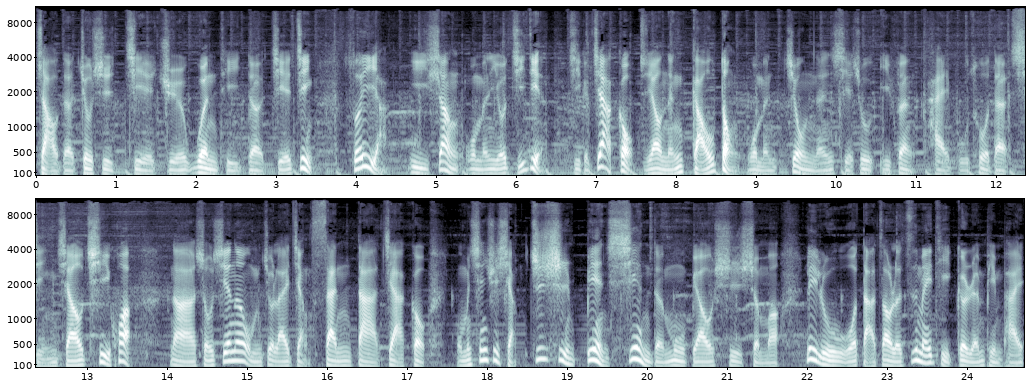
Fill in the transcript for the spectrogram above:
找的就是解决问题的捷径。所以啊。以上我们有几点几个架构，只要能搞懂，我们就能写出一份还不错的行销企划。那首先呢，我们就来讲三大架构。我们先去想知识变现的目标是什么？例如，我打造了自媒体个人品牌，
